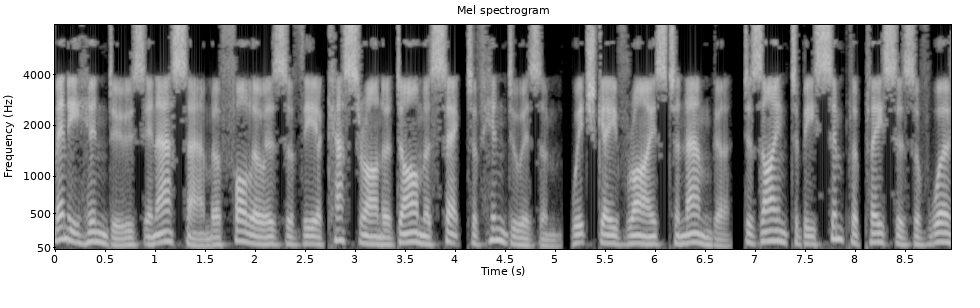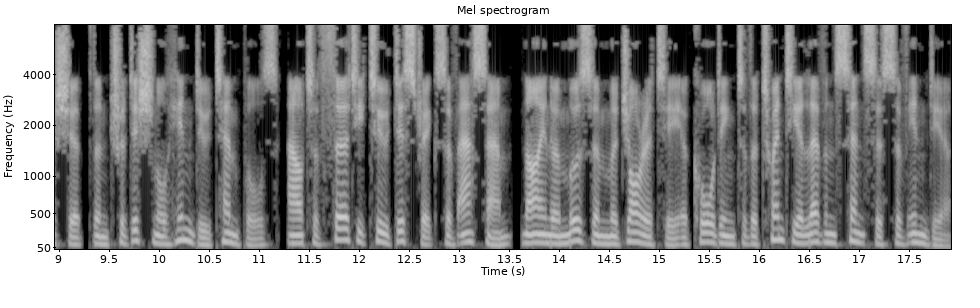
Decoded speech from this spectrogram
Many Hindus in Assam are followers of the Ekasarana Dharma sect of Hinduism, which gave rise to Namghar, designed to be simpler places of worship than traditional Hindu temples. Out of 32 districts of Assam, nine are Muslim majority according to the 2011 census of India.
